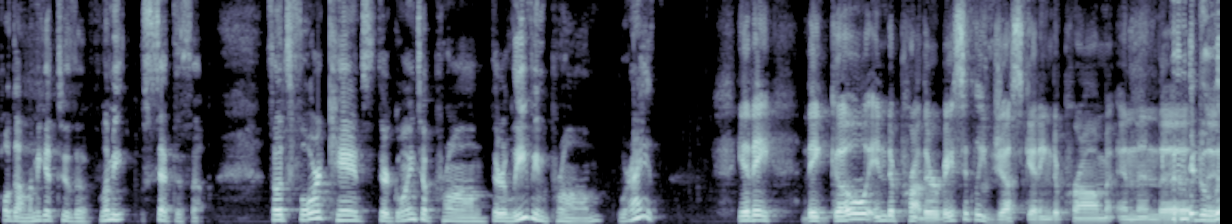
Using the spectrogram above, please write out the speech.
hold on. Let me get to the. Let me set this up. So it's four kids. They're going to prom. They're leaving prom, right? Yeah, they they go into prom. They're basically just getting to prom, and then the the,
